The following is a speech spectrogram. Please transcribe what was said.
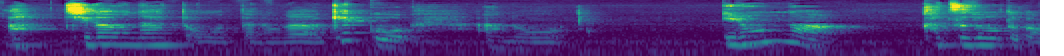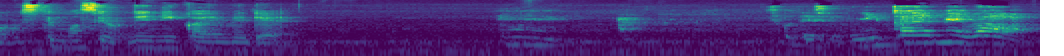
あ違うなと思ったのが結構あのいろんな活動とかもしてますよね2回目で。うん、そうです2回目は、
